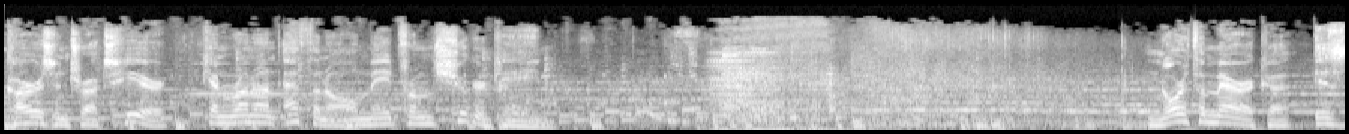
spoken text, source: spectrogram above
Cars and trucks here can run on ethanol made from sugarcane. North America is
